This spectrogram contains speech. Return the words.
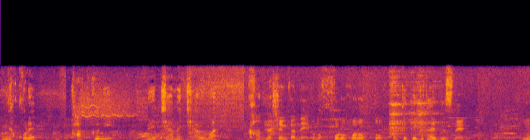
みんなこれ角煮めちゃめちゃうまい。噛んだ瞬間ねこのホロホロっと溶けていくタイプですね。うん。う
